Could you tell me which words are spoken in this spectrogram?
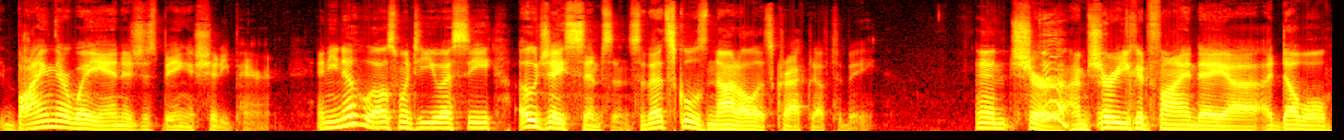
buying their way in is just being a shitty parent. And you know who else went to USC? O.J. Simpson. So that school's not all it's cracked up to be. And sure, Yeah. I'm sure you could find a uh, a double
